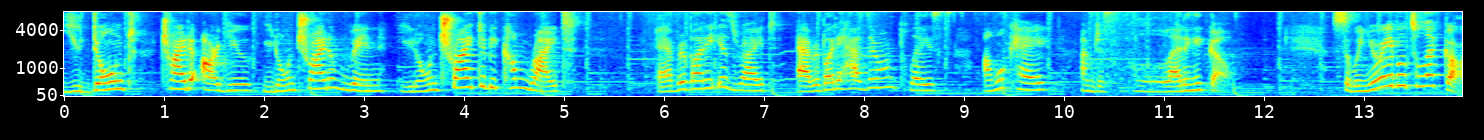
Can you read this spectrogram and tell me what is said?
You don't try to argue. You don't try to win. You don't try to become right. Everybody is right. Everybody has their own place. I'm okay. I'm just letting it go. So when you're able to let go,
